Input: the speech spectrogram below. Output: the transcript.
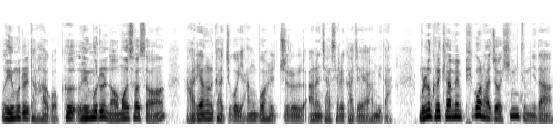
의무를 다하고 그 의무를 넘어서서 아량을 가지고 양보할 줄 아는 자세를 가져야 합니다. 물론 그렇게 하면 피곤하죠. 힘듭니다.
